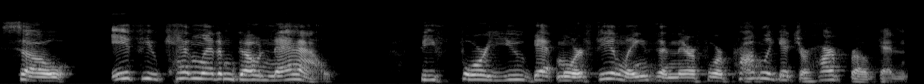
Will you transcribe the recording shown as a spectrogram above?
So if you can let him go now before you get more feelings and therefore probably get your heart broken,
